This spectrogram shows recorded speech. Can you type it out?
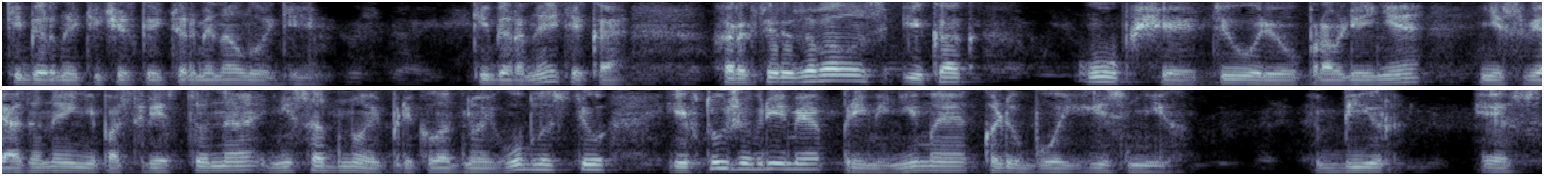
кибернетической терминологией. Кибернетика характеризовалась и как общая теория управления, не связанная непосредственно ни с одной прикладной областью и в то же время применимая к любой из них. БИР, С.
